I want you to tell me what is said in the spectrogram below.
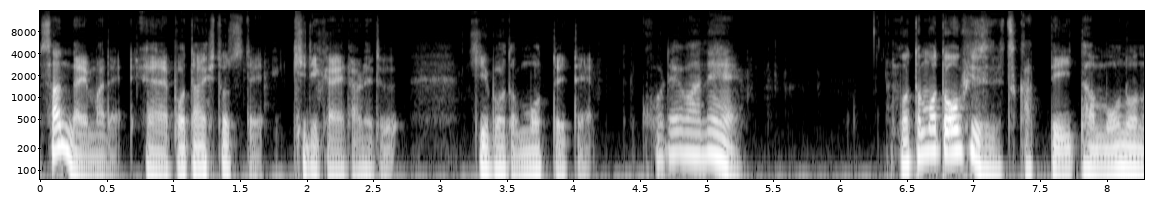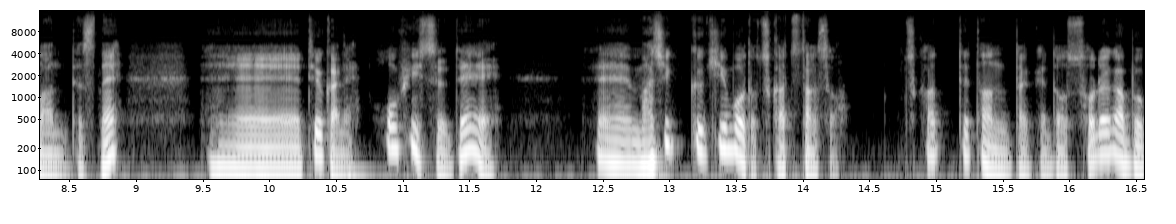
3台まで、えー、ボタン1つで切り替えられるキーボードを持っていて、これはね、もともとオフィスで使っていたものなんですね。えー、っていうかね、オフィスで、えー、マジックキーボード使ってたんですよ。使ってたんだけど、それがぶっ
